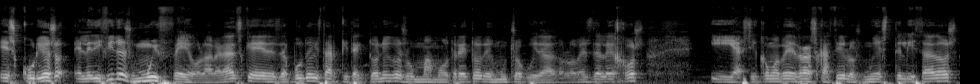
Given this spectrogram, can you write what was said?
es curioso, el edificio es muy feo, la verdad es que desde el punto de vista arquitectónico es un mamotreto de mucho cuidado, lo ves de lejos y así como ves rascacielos muy estilizados,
